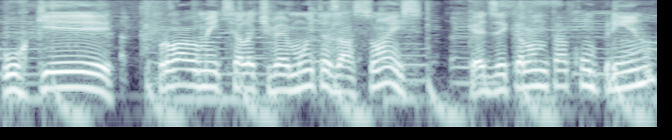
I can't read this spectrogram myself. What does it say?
Porque provavelmente se ela tiver muitas ações, quer dizer que ela não está cumprindo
